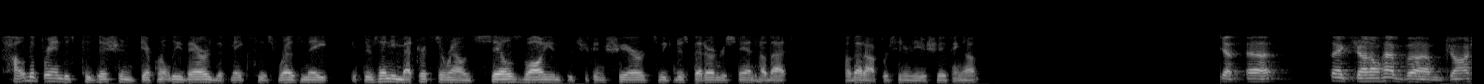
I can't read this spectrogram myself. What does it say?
how the brand is positioned differently there that makes this resonate? If there's any metrics around sales volumes that you can share so we can just better understand how that opportunity is shaping up. Yeah. Uh, Thanks, John. I'll have um, Josh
